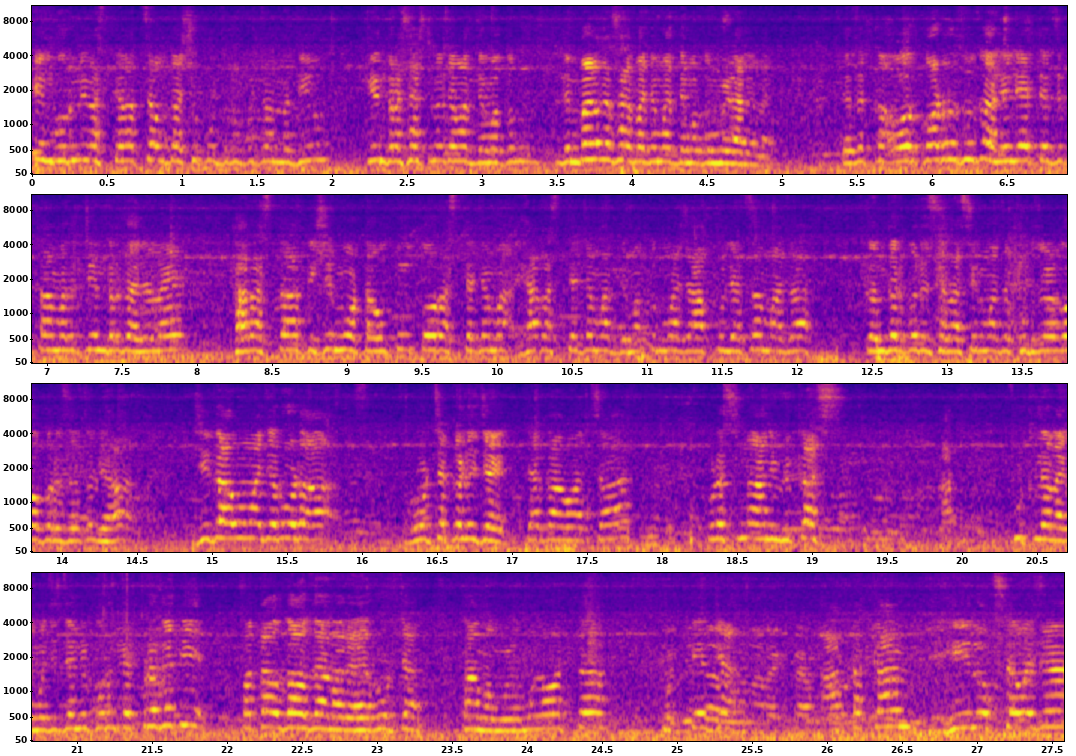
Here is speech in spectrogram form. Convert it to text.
टेंभुर्ली रस्त्याला चौदाशे कोटी रुपयाचा निधी केंद्र शासनाच्या माध्यमातून लिंबाळकर साहेबांच्या माध्यमातून मिळालेला आहे. त्याचं वर्क ऑर्डर सुद्धा झालेली आहे. त्याचं कामाचं टेंडर झालेलं आहे. हा रस्ता अतिशय मोठा होतो. तो रस्त्याच्या ह्या रस्त्याच्या माध्यमातून माझ्या अकोल्याचा माझा कंदर परिसर असेल माझा खुडजळगाव परिसर असेल ह्या जी गावं माझ्या रोड रोडच्या कडेचे आहेत त्या गावाचा प्रश्न आणि विकास फुटलेला आहे. म्हणजे जेणेकरून ते प्रगती पताव गाव जाणार आहे रोडच्या कामामुळे. मला वाटतं मग ते आता काम ही लोकसभेच्या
